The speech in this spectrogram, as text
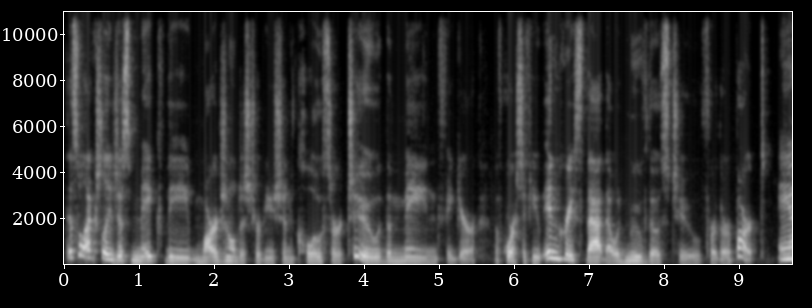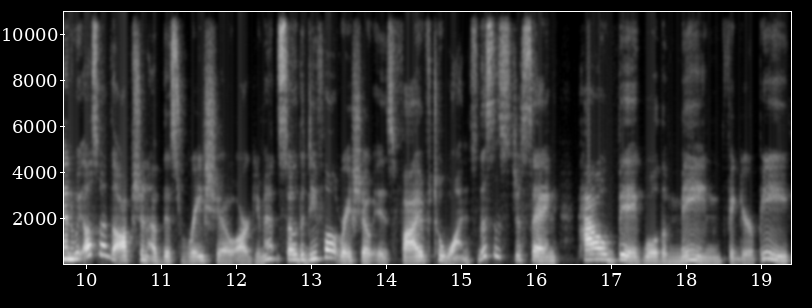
This will actually just make the marginal distribution closer to the main figure. Of course, if you increase that, that would move those two further apart. And we also have the option of this ratio argument. So the default ratio is 5 to 1. So this is just saying how big will the main figure be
